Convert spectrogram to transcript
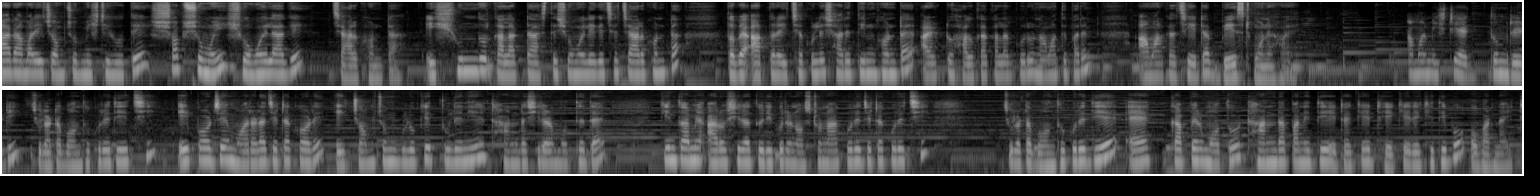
আর আমার এই চমচম মিষ্টি হতে সব সময় সময় লাগে চার ঘণ্টা। এই সুন্দর কালারটা আসতে সময় লেগেছে চার ঘণ্টা। তবে আপনারা ইচ্ছা করলে সাড়ে তিন ঘন্টায় আর একটু হালকা কালার করেও নামাতে পারেন। আমার কাছে এটা বেস্ট মনে হয়। আমার মিষ্টি একদম রেডি চুলাটা বন্ধ করে দিয়েছি। এই পর্যায়ে ময়রারা যেটা করে, এই চমচমগুলোকে তুলে নিয়ে ঠান্ডা শিরার মধ্যে দেয়। কিন্তু আমি আরও শিরা তৈরি করে নষ্ট না করে যেটা করেছি, চুলাটা বন্ধ করে দিয়ে এক কাপের মতো ঠান্ডা পানি দিয়ে এটাকে ঢেকে রেখে দিব ওভারনাইট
